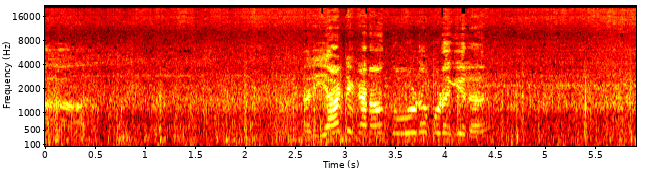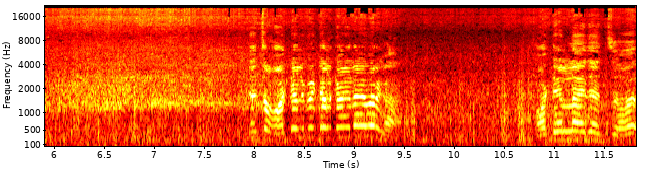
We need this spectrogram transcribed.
हा. तर या ठिकाणावर थोडं पुढं गेलं. त्यांचं हॉटेल बिटेल काय नाही बरं का? हॉटेल नाही त्यांचं.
